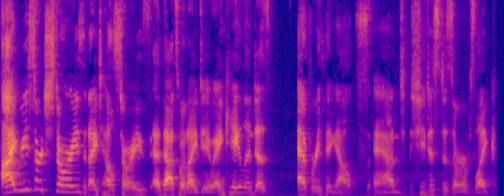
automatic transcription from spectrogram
I research stories and I tell stories, and that's what I do. And Kaylin does everything else, and she just deserves like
